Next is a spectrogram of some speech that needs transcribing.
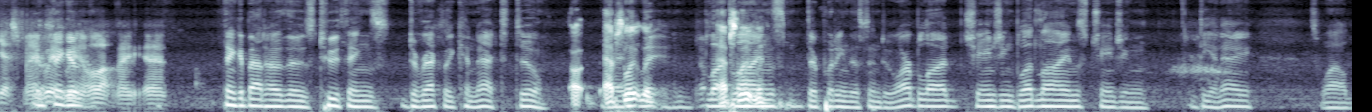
Yes, I mate. We, think we it- know that, mate. Yeah. Think about how those two things directly connect too. Uh, absolutely. They- bloodlines. Absolutely. They're putting this into our blood, changing bloodlines, changing DNA. It's wild.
